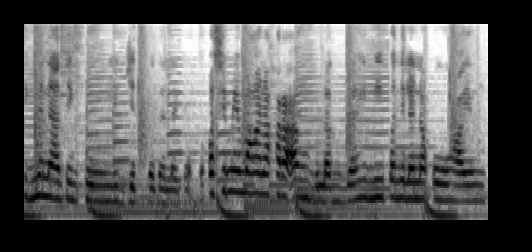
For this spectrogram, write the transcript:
tignan natin kung legit ba talaga to. Kasi may mga nakaraang vlog na hindi pa nila nakuha yung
